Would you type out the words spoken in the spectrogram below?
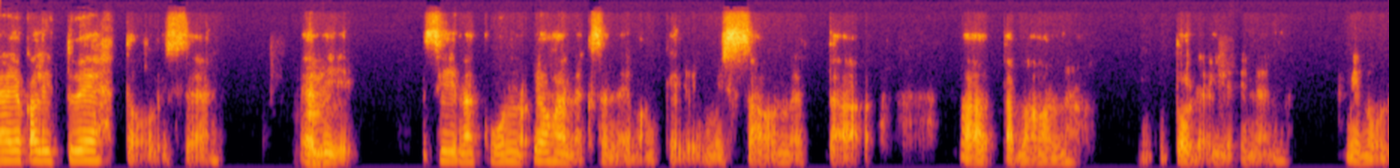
äh, joka liittyy ehtoolliseen. Hmm. Eli siinä kun Johanneksen evankeliumissa on, että ää, tämä on todellinen, minun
